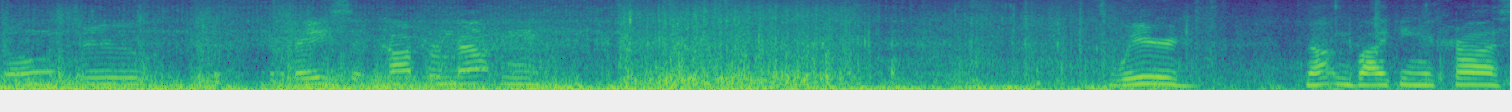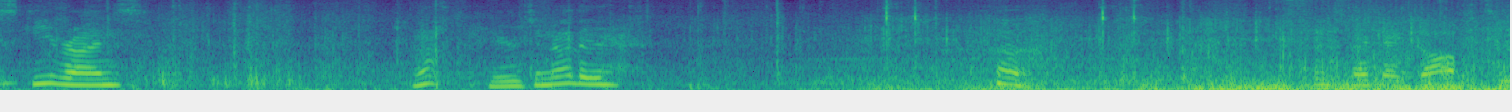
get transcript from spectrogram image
Going through the base of Copper Mountain. It's weird mountain biking across ski runs. Oh, here's another. Huh. This looks like a golf tee.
